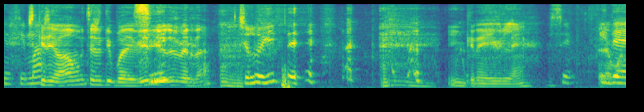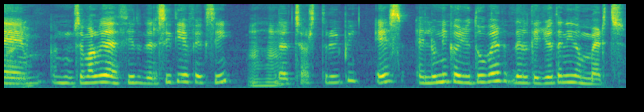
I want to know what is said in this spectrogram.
Y Es encima que se llevaba mucho ese tipo de Sí. vídeos, es verdad. yo lo hice. Increíble. Sí. Pero y de, se me olvidó decir, del CTFXI, Ujú. del Charles Trippy, es el único youtuber del que yo he tenido merch.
